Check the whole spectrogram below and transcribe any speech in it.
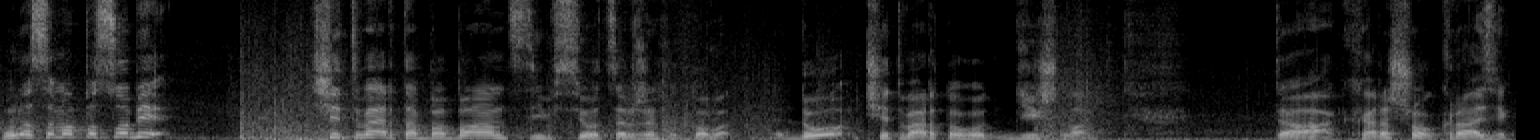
вона сама по собі. Четверта бабамц і все, це вже готово. До четвертого дійшла. Так, хорошо, кразік.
